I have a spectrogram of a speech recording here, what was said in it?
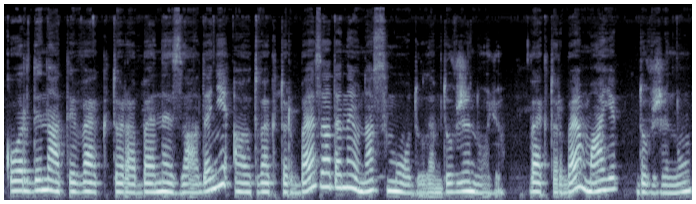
Координати вектора Б не задані, а от вектор Б заданий у нас модулем, довжиною. Вектор Б має довжину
